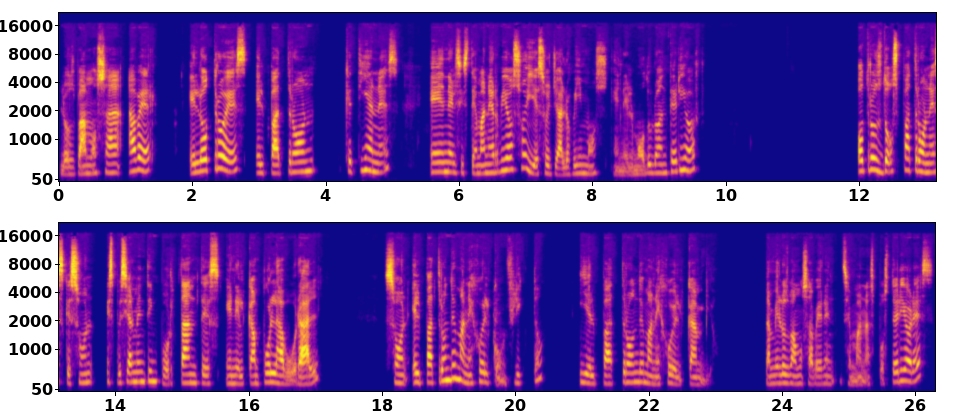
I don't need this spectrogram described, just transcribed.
los vamos a, ver. El otro es el patrón que tienes en el sistema nervioso y eso ya lo vimos en el módulo anterior. Otros dos patrones que son especialmente importantes en el campo laboral son el patrón de manejo del conflicto y el patrón de manejo del cambio. También los vamos a ver en semanas posteriores.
